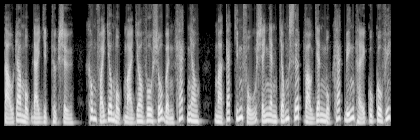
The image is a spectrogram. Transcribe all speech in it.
tạo ra một đại dịch thực sự, không phải do một mà do vô số bệnh khác nhau, mà các chính phủ sẽ nhanh chóng xếp vào danh mục khác biến thể của COVID.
